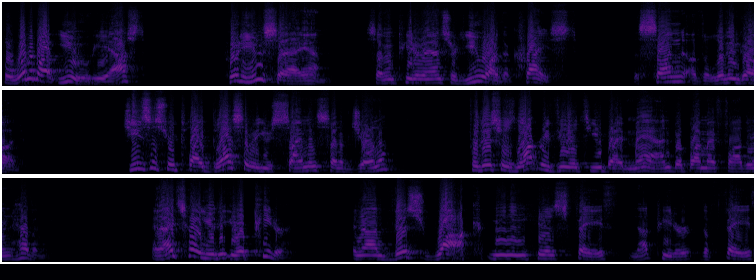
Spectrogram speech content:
But what about you, he asked. Who do you say I am? Simon Peter answered, You are the Christ, the Son of the living God. Jesus replied, Blessed are you, Simon, son of Jonah, for this was not revealed to you by man, but by my Father in heaven. And I tell you that you are Peter, and on this rock, meaning his faith, not Peter, the faith,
